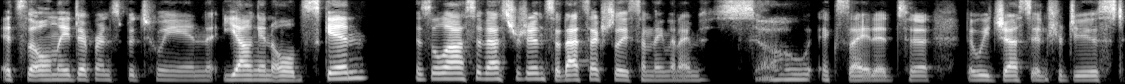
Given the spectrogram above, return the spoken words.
It's the only difference between young and old skin is the loss of estrogen. So that's actually something that I'm so excited to that we just introduced.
